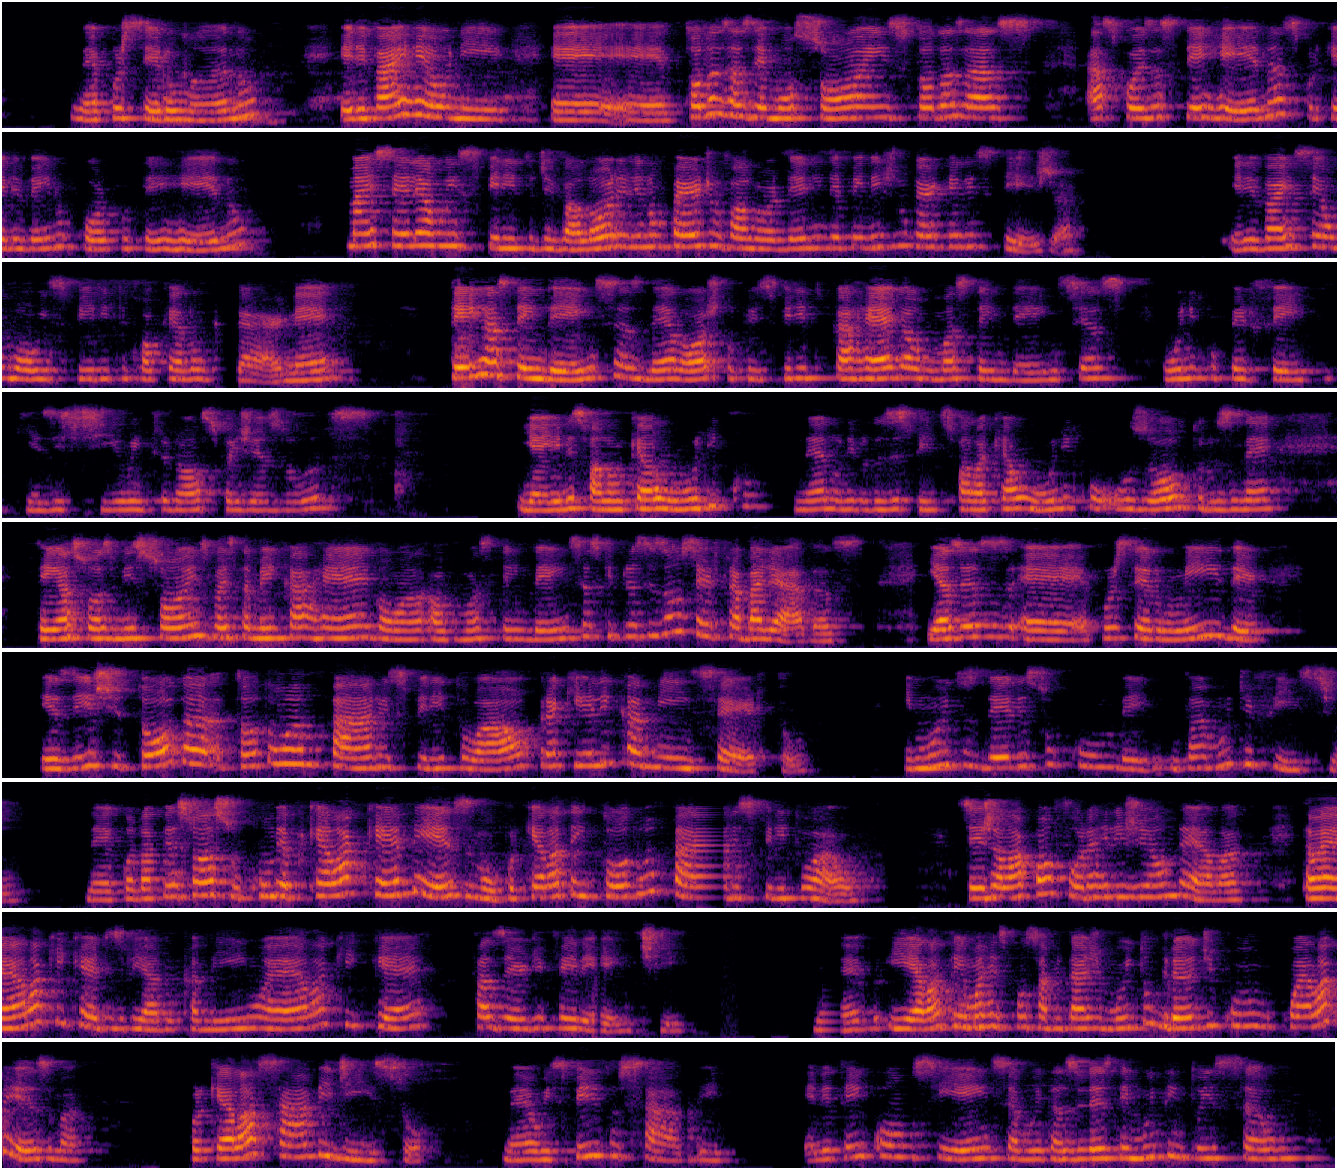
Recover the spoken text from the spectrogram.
né, por ser humano, ele vai reunir é, é, todas as emoções, todas as, as coisas terrenas, porque ele vem no corpo terreno, mas se ele é um espírito de valor, ele não perde o valor dele, independente do lugar que ele esteja. Ele vai ser um bom espírito em qualquer lugar, né? Tem as tendências, né? Lógico que o espírito carrega algumas tendências. O único perfeito que existiu entre nós foi Jesus. E aí eles falam que é o único, né? No livro dos Espíritos fala que é o único. Os outros, né? Têm as suas missões, mas também carregam algumas tendências que precisam ser trabalhadas. E às vezes, é, por ser um líder, existe toda, todo um amparo espiritual para que ele caminhe certo. E muitos deles sucumbem, então é muito difícil. Né? Quando a pessoa sucumbe é porque ela quer mesmo, porque ela tem todo o amparo espiritual, seja lá qual for a religião dela. Então é ela que quer desviar do caminho, é ela que quer fazer diferente. Né? E ela tem uma responsabilidade muito grande com, com ela mesma, porque ela sabe disso, né? O espírito sabe, ele tem consciência, muitas vezes tem muita intuição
